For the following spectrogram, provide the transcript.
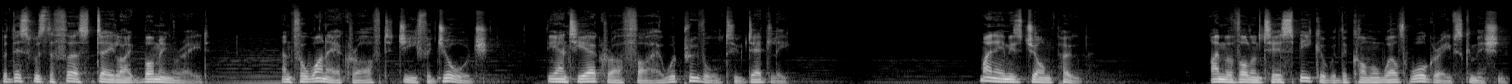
but this was the first daylight bombing raid, and for one aircraft, G for George, the anti aircraft fire would prove all too deadly. My name is John Pope. I'm a volunteer speaker with the Commonwealth War Graves Commission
